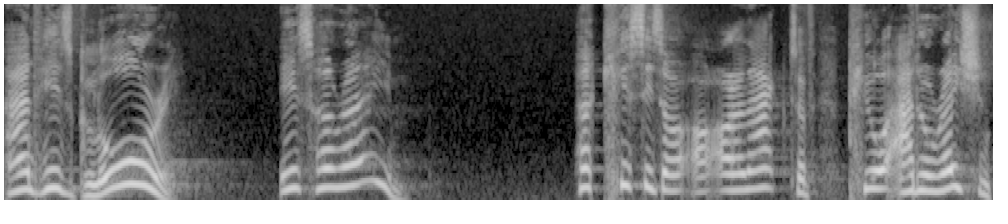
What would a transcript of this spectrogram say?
And his glory is her aim. Her kisses are, are, are, an act of pure adoration,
